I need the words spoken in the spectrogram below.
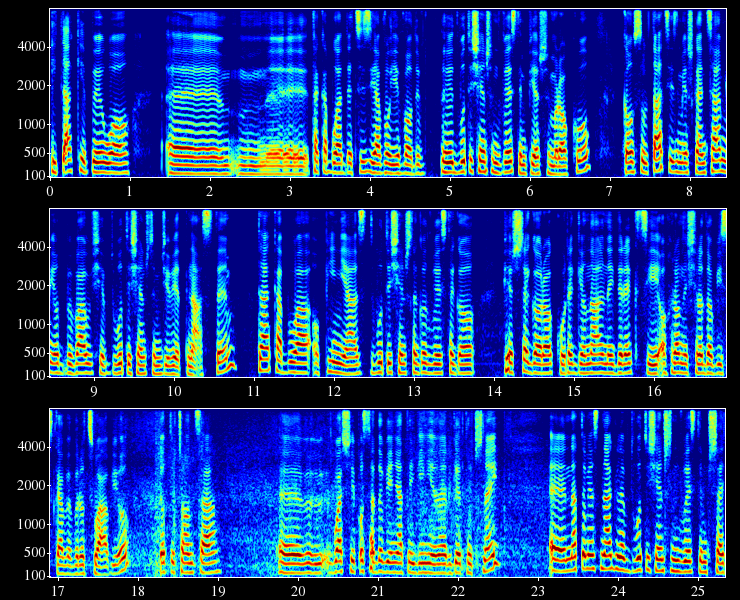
I takie było, mm, taka była decyzja wojewody w 2021 roku. Konsultacje z mieszkańcami odbywały się w 2019. Taka była opinia z 2021 roku Regionalnej Dyrekcji Ochrony Środowiska we Wrocławiu dotycząca e, właśnie posadowienia tej linii energetycznej. E, Natomiast nagle w 2023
